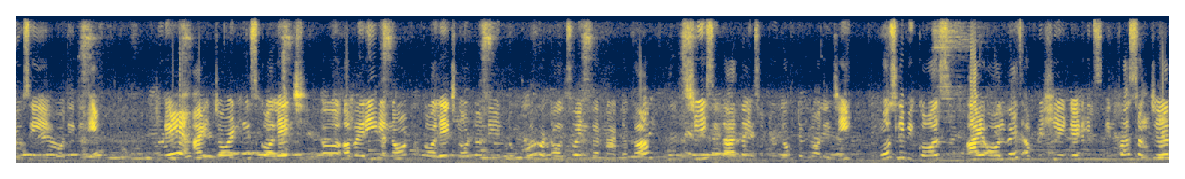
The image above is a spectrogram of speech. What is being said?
ಯು ಸಿ ಓದಿದ್ದೀನಿ. Today I join this college a very renowned college not only in Tumakuru but also in Karnataka Shri Siddhartha institute of technology mostly because I always appreciated its infrastructure,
